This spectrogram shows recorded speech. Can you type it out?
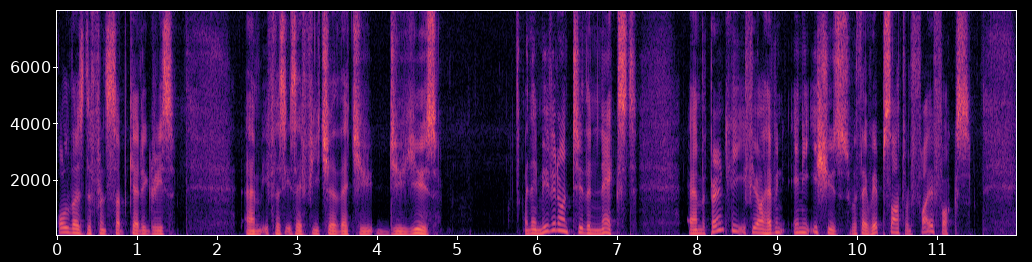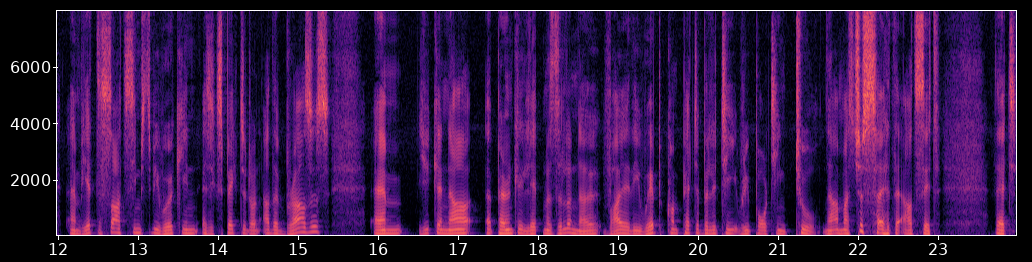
all those different subcategories um, if this is a feature that you do use. And then moving on to the next. Um, apparently, if you are having any issues with a website on Firefox, um, yet the site seems to be working as expected on other browsers, um, you can now apparently let Mozilla know via the Web Compatibility Reporting tool. Now, I must just say at the outset that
